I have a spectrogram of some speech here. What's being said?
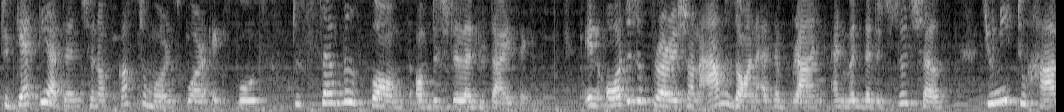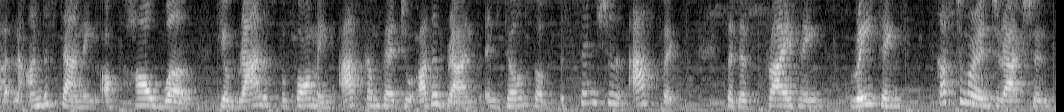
to get the attention of customers who are exposed to several forms of digital advertising. In order to flourish on Amazon as a brand and win the digital shelf, you need to have an understanding of how well your brand is performing as compared to other brands in terms of essential aspects such as pricing, ratings, customer interaction,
